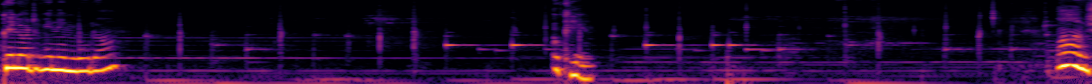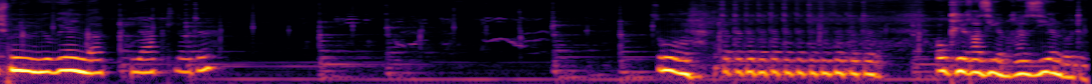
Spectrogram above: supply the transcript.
Okay, Leute, wir nehmen Lola. Okay. Ah, wir spielen Juwelenjagd, Leute. So. Okay, rasieren, rasieren, Leute.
